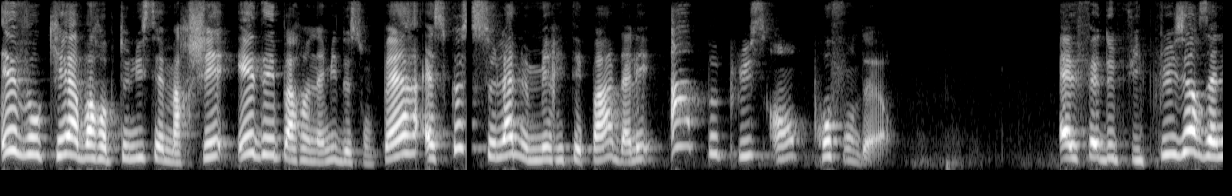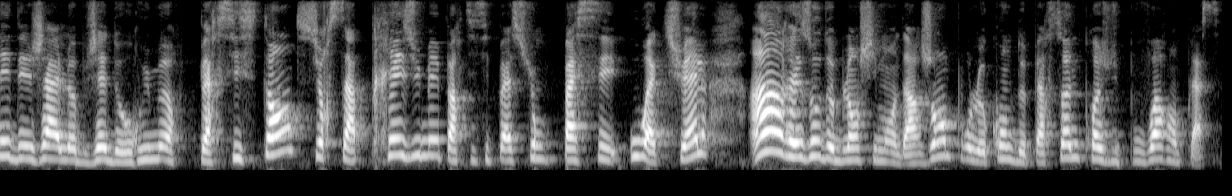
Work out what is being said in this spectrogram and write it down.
évoqué avoir obtenu ces marchés aidés par un ami de son père. Est-ce que cela ne méritait pas d'aller un peu plus en profondeur? Elle fait depuis plusieurs années déjà l'objet de rumeurs persistantes sur sa présumée participation passée ou actuelle à un réseau de blanchiment d'argent pour le compte de personnes proches du pouvoir en place.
